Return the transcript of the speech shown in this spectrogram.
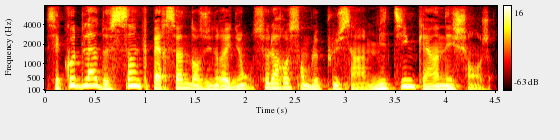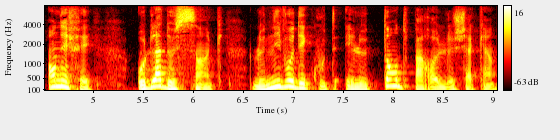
c'est qu'au-delà de 5 personnes dans une réunion, cela ressemble plus à un meeting qu'à un échange. En effet, au-delà de 5, le niveau d'écoute et le temps de parole de chacun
